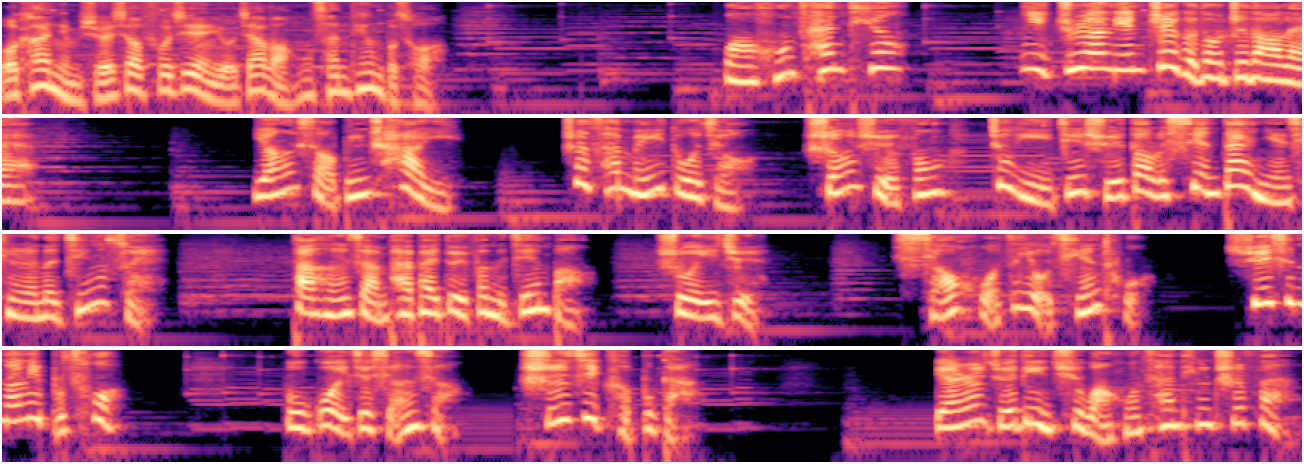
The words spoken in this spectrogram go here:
我看你们学校附近有家网红餐厅不错。网红餐厅，你居然连这个都知道嘞？杨小兵诧异，这才没多久，沈雪峰就已经学到了现代年轻人的精髓。他很想拍拍对方的肩膀，说一句：“小伙子有前途，学习能力不错。”不过也就想想，实际可不敢。两人决定去网红餐厅吃饭。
